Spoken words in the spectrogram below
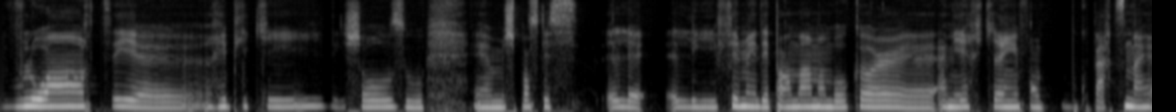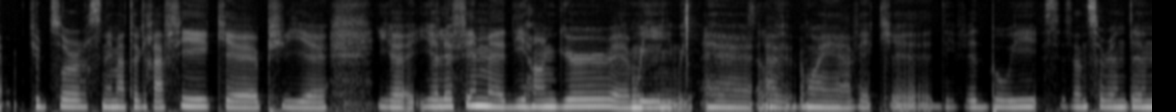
vouloir euh, répliquer des choses ou euh, je pense que le- les films indépendants mumblecore euh, américains font beaucoup partie de ma culture cinématographique euh, puis il y, a, y a le film The Hunger Oui, oui. Ouais, avec euh, David Bowie, Susan Sarandon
